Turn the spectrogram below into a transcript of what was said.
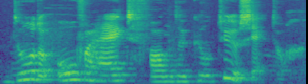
door de overheid van de cultuursector.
